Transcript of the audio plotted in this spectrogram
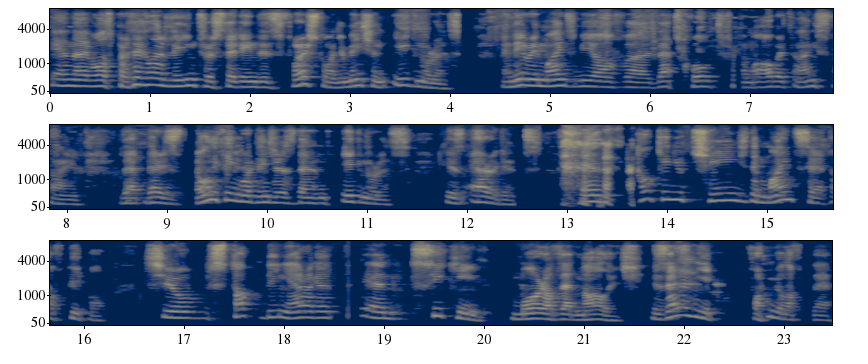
And I was particularly interested in this first one. You mentioned ignorance. And it reminds me of uh, that quote from Albert Einstein that there is the only thing more dangerous than ignorance is arrogance. And how can you change the mindset of people to stop being arrogant and seeking more of that knowledge? Is there any formula for that?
